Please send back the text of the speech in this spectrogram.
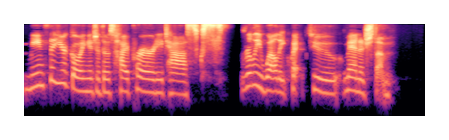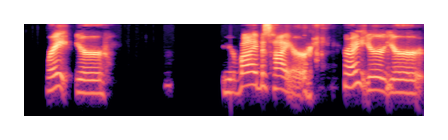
means that you're going into those high priority tasks really well equipped to manage them. Right? Your your vibe is higher, right? Your your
